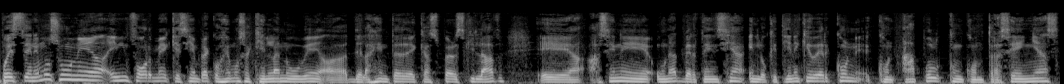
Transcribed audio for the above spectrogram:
Pues tenemos un eh, informe que siempre acogemos aquí en la nube ah, de la gente de Kaspersky Lab. Eh, hacen eh, una advertencia en lo que tiene que ver con, con Apple, con contraseñas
